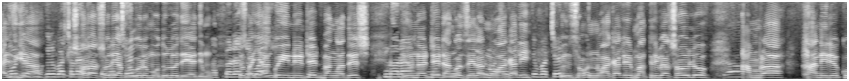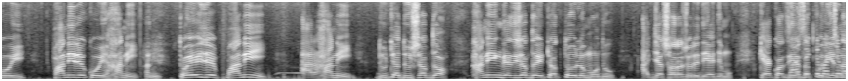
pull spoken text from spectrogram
আজ মধু গিয়া পুকুরের বাসাটা দেখতে সরাসরি আমরা করে মধুলো দিয়ে দিব তো ভাই আঙ্গো ইউনাইটেড বাংলাদেশ ইউনাইটেড আঙ্গো জেলা নোয়াখালী। নোয়াখালীর মাতৃভাষা হইল আমরা হানিরে কই পানিরে কই হানি। তো এই যে পানি আর হানি দুইটা দুই শব্দ হানি ইংরেজি শব্দ এটা তো হইল মধু। আজ যা সরাসরি দিয়ে দেবো কে কাজি আসাদ করিয়েন না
